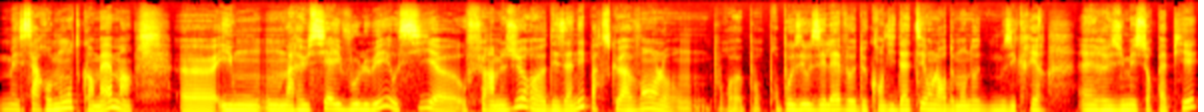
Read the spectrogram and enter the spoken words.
mais ça remonte quand même. Euh, et on, a réussi à évoluer aussi euh, au fur et à mesure des années, parce qu'avant, pour, pour proposer aux élèves de candidater, on leur demandait de nous écrire un résumé sur papier,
